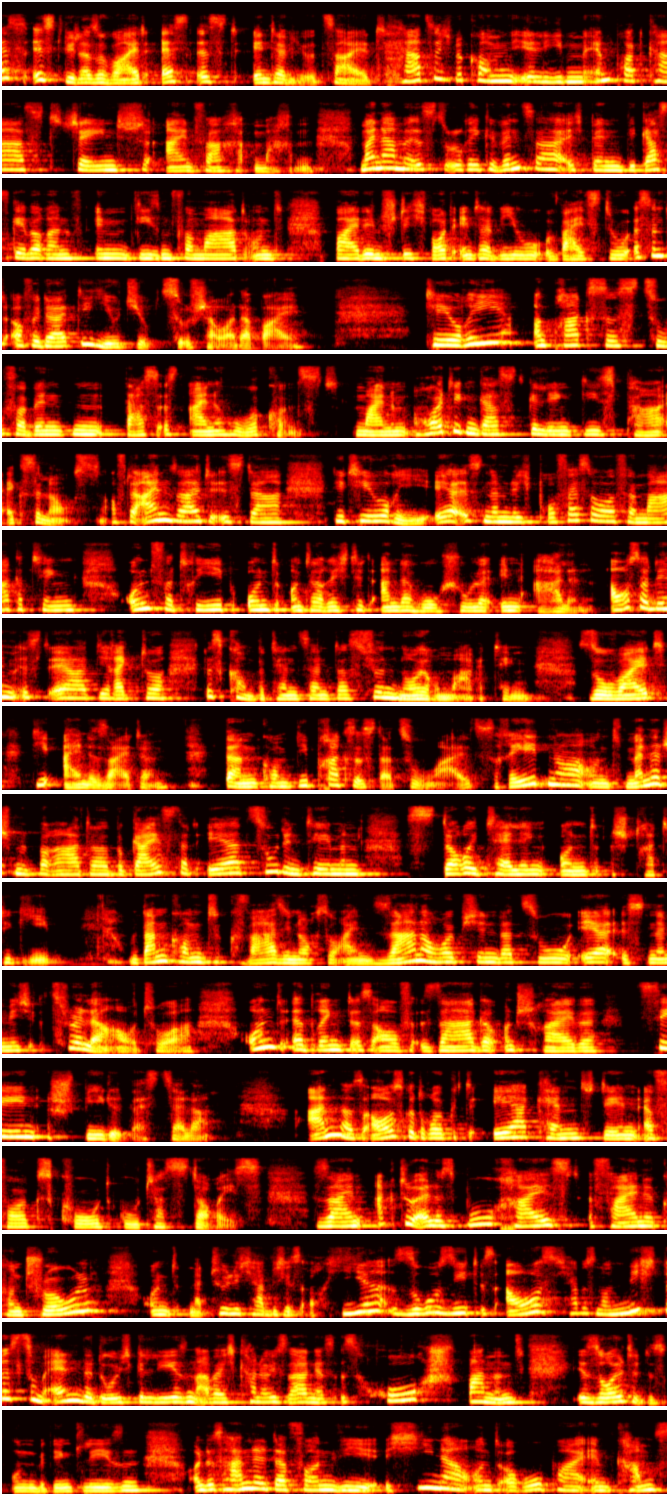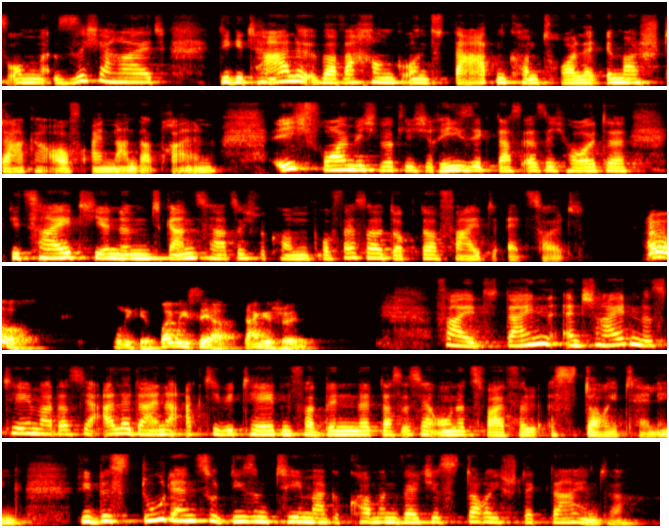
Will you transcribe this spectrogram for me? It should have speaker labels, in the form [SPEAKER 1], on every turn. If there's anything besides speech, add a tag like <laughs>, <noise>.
[SPEAKER 1] Es ist wieder soweit. Es ist Interviewzeit. Herzlich willkommen, ihr Lieben, im Podcast Change einfach machen. Mein Name ist Ulrike Winzer. Ich bin die Gastgeberin in diesem Format und bei dem Stichwort Interview weißt du, es sind auch wieder die YouTube-Zuschauer dabei. Theorie und Praxis zu verbinden, das ist eine hohe Kunst. Meinem heutigen Gast gelingt dies par excellence. Auf der einen Seite ist da die Theorie. Er ist nämlich Professor für Marketing und Vertrieb und unterrichtet an der Hochschule in Aalen. Außerdem ist er Direktor des Competence Centers für Neuromarketing. Soweit die eine Seite. Dann kommt die Praxis dazu. Als Redner und Managementberater begeistert er zu den Themen Storytelling und Strategie. Und dann kommt quasi noch so ein Sahnehäubchen dazu. Er ist nämlich Thriller-Autor und er bringt es auf sage und schreibe zehn Spiegel-Bestseller. Anders ausgedrückt, er kennt den Erfolgscode guter Stories. Sein aktuelles Buch heißt Final Control und natürlich habe ich es auch hier. So sieht es aus. Ich habe es noch nicht bis zum Ende durchgelesen, aber ich kann euch sagen, es ist hochspannend. Ihr solltet es unbedingt lesen. Und es handelt davon, wie China und Europa im Kampf um Sicherheit, digitale Überwachung und Datenkontrolle immer stärker aufeinanderprallen. Ich freue mich wirklich riesig, dass er sich heute die Zeit hier nimmt. Ganz herzlich willkommen Professor Dr. Veit Etzold.
[SPEAKER 2] Hallo, Ulrike, freue mich sehr. Dankeschön.
[SPEAKER 1] Veit, dein entscheidendes Thema, das ja alle deine Aktivitäten verbindet, das ist ja ohne Zweifel Storytelling. Wie bist du denn zu diesem Thema gekommen? Welche Story steckt dahinter?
